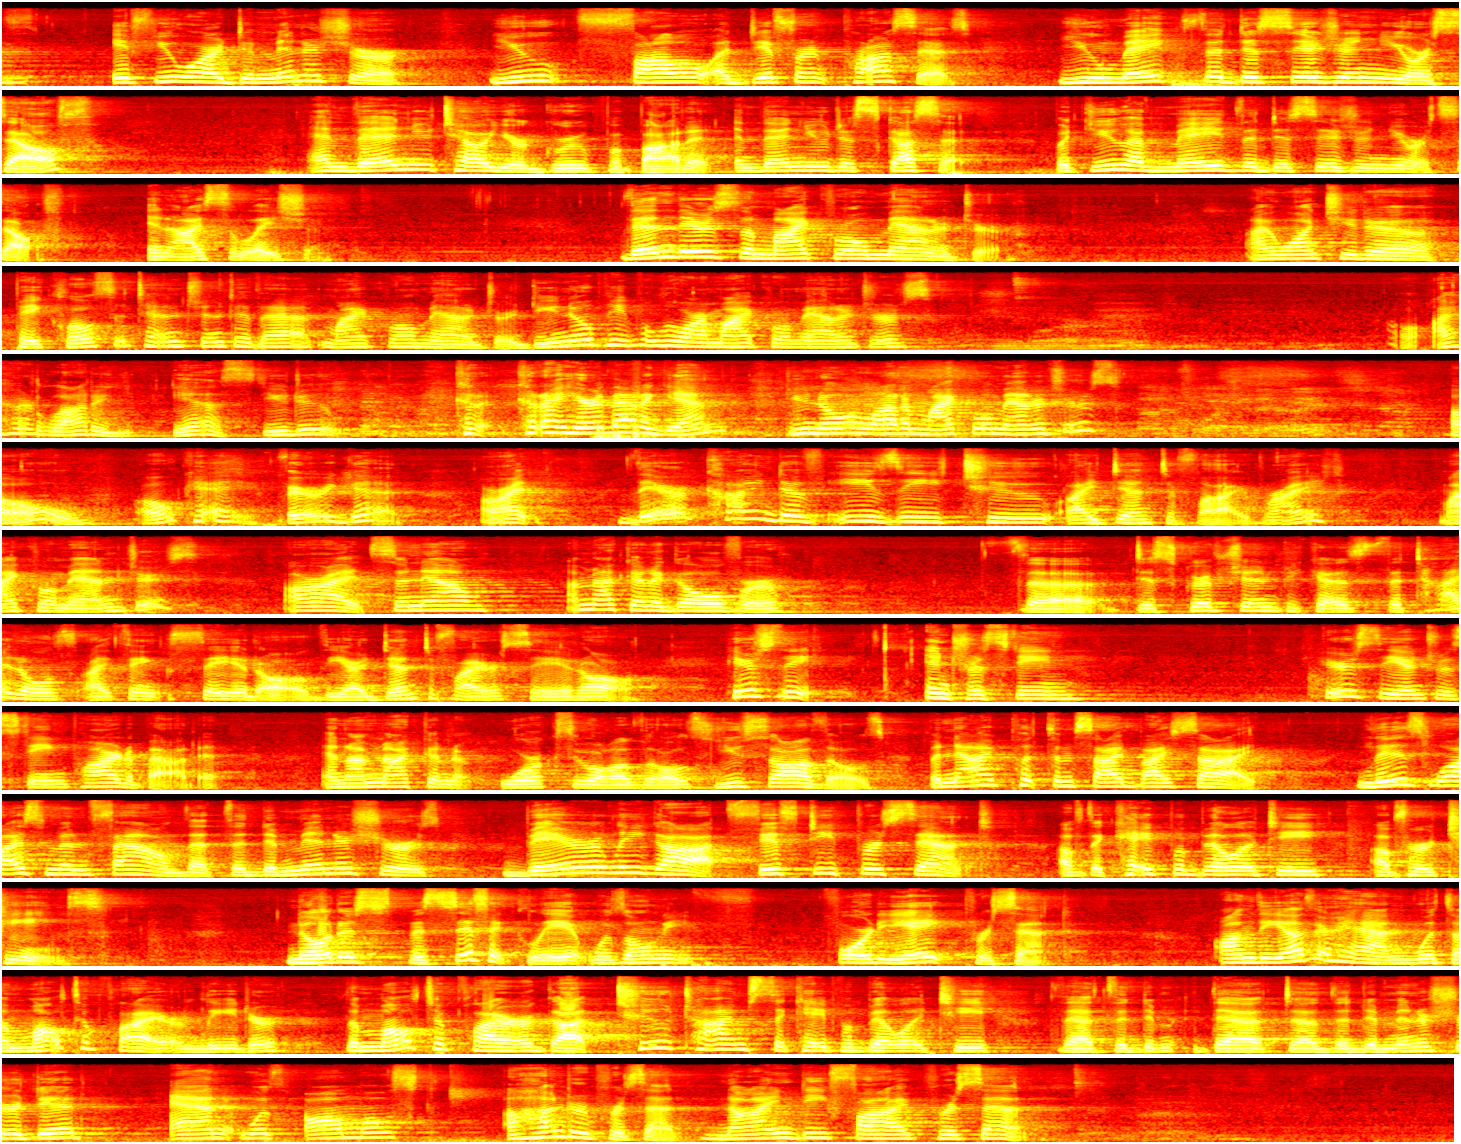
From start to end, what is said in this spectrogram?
if you are a diminisher, you follow a different process. You make the decision yourself, and then you tell your group about it, and then you discuss it. But you have made the decision yourself in isolation. Then there's the micromanager. I want you to pay close attention to that micromanager. Do you know people who are micromanagers? Oh, I heard a lot of yes, you do. Could, could I hear that again? Do you know a lot of micromanagers? Oh, okay, very good. All right, they're kind of easy to identify, right? Micromanagers. All right, so now I'm not going to go over the description because the titles, I think, say it all. The identifiers say it all. Here's the interesting, here's the interesting part about it. And I'm not going to work through all those. You saw those. But now I put them side by side. Liz Wiseman found that the diminishers barely got 50% of the capability of her teams. Notice specifically it was only 48%. On the other hand, with a multiplier leader, the multiplier got two times the capability that the, that, uh, the diminisher did, and it was almost 100%, 95%.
